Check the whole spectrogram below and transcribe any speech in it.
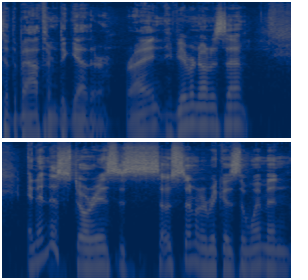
to the bathroom together, right? Have you ever noticed that? And in this story, this is so similar because the women,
